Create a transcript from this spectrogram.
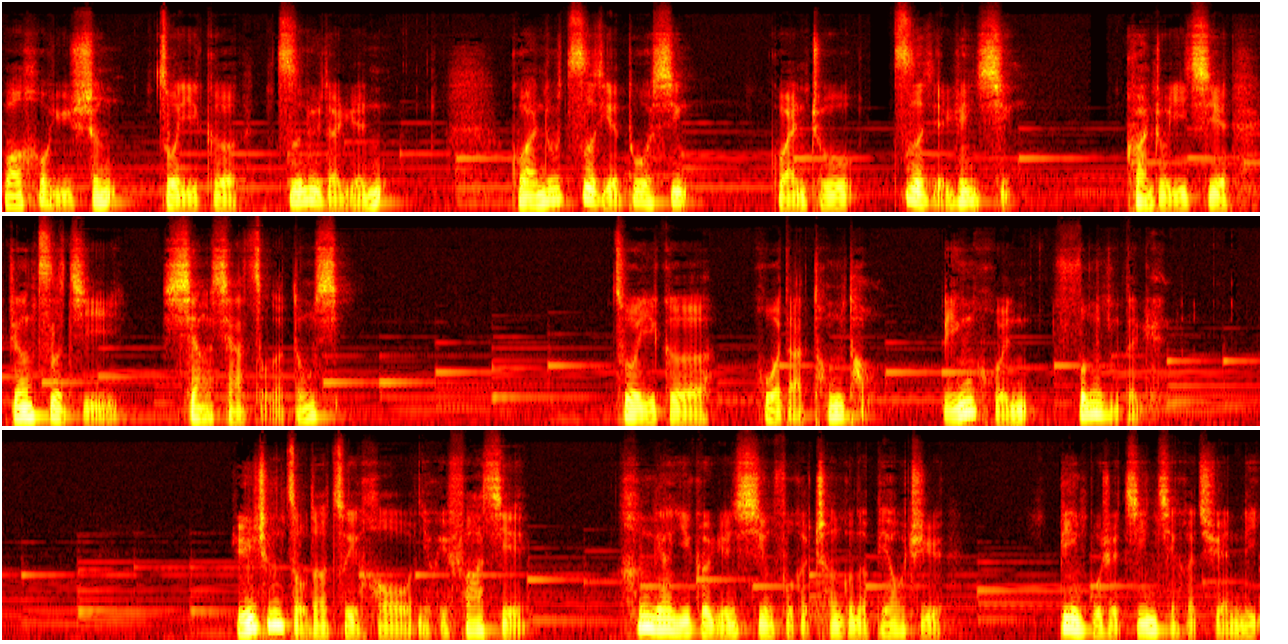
往后余生，做一个自律的人，管住自己的惰性，管住自己的任性，管住一切让自己向下走的东西。做一个豁达通透、灵魂丰盈的人。人生走到最后，你会发现。衡量一个人幸福和成功的标志，并不是金钱和权力，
